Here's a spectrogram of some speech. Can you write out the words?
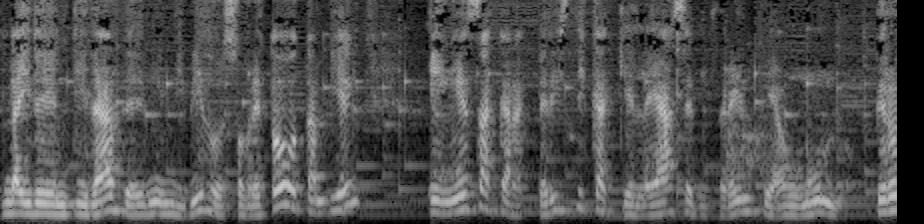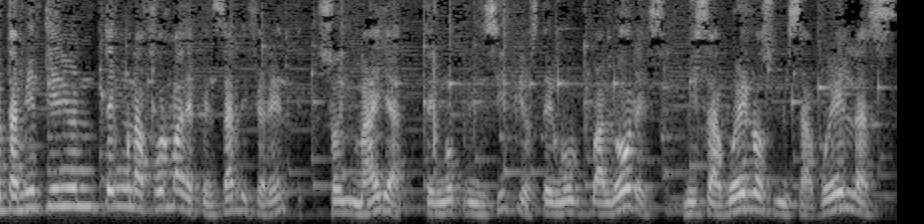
la identidad de un individuo, sobre todo también en esa característica que le hace diferente a un mundo. Pero también tiene tengo una forma de pensar diferente. Soy maya, tengo principios, tengo valores. Mis abuelos, mis abuelas,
